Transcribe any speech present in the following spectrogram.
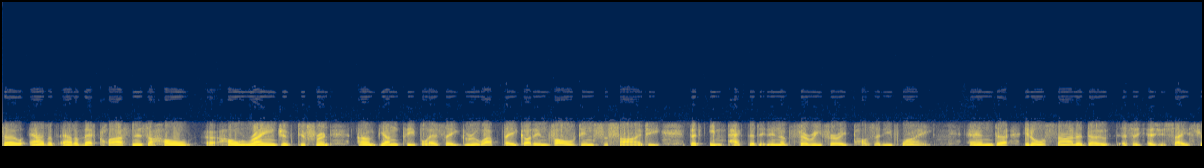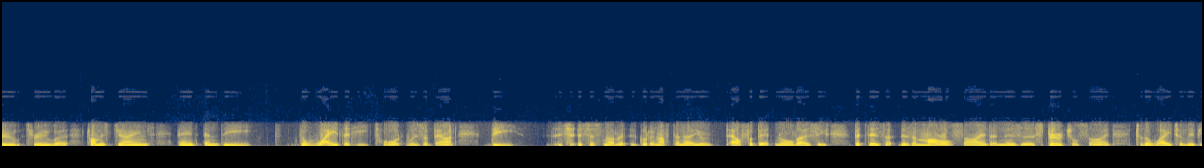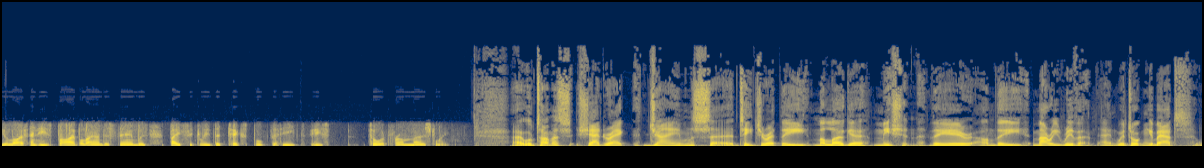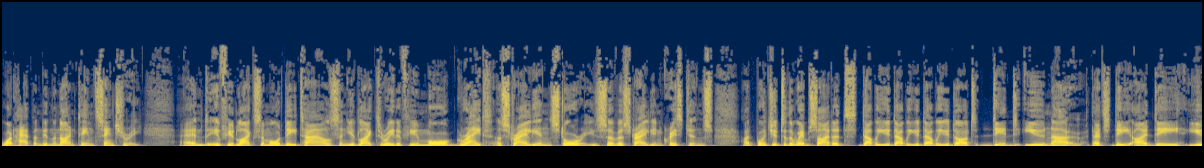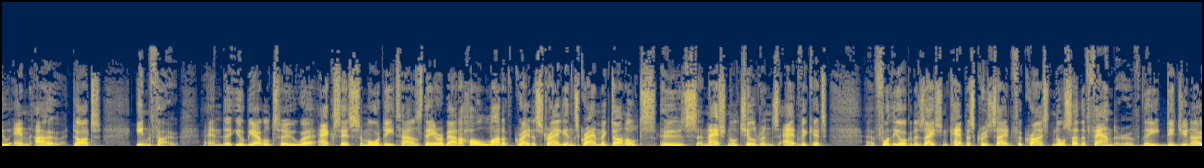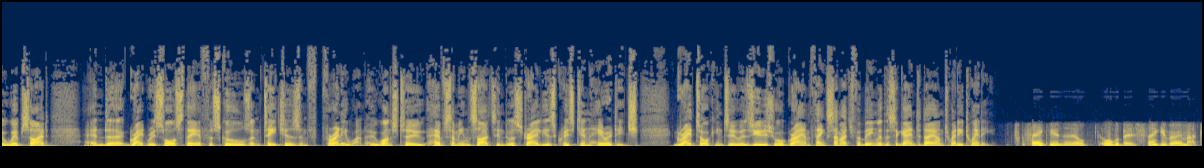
So out of out of that class, and there's a whole a whole range of different um, young people as they grew up. They got involved in society, but impacted it in a very very positive way. And uh, it all started, though, as, as you say, through through uh, Thomas James, and and the the way that he taught was about the it's, just not good enough to know your alphabet and all those things. But there's a there's a moral side and there's a spiritual side to the way to live your life. And his Bible, I understand, was basically the textbook that he he's taught from mostly. Uh, well, Thomas Shadrach James, uh, teacher at the Maloga Mission there on the Murray River, and we're talking about what happened in the 19th century. And if you'd like some more details and you'd like to read a few more great Australian stories of Australian Christians, I'd point you to the website at www.diduno. That's D-I-D-U-N-O dot info and uh, you'll be able to uh, access some more details there about a whole lot of great Australians. Graham McDonald, who's National Children's Advocate uh, for the organisation Campus Crusade for Christ and also the founder of the Did You Know website, and a great resource there for schools and teachers and for anyone who wants to have some insights into Australia's Christian heritage. Great talking to you as usual, Graham. Thanks so much for being with us again today on 2020. Thank you, Neil. All the best. Thank you very much.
